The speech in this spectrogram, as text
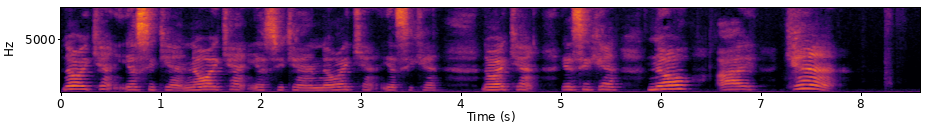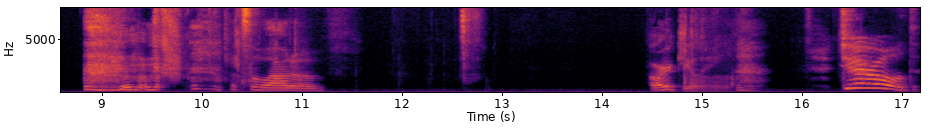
No, I can't. Yes, you can. No, I can't. Yes, you can. No, I can't. Yes, you can. No, I can't. Yes, you can. No, I can't. That's a lot of arguing. Gerald,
